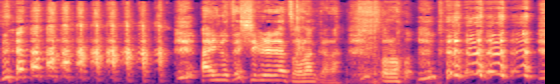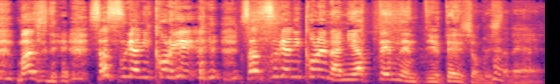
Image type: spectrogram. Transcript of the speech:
当に。愛の手してくれるやつおらんから。その、マジで、さすがにこれ、さすがにこれ何やってんねんっていうテンションでしたね。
